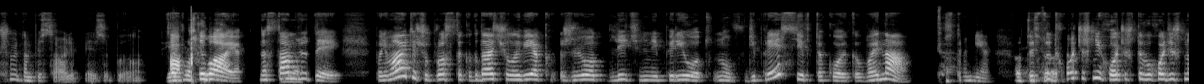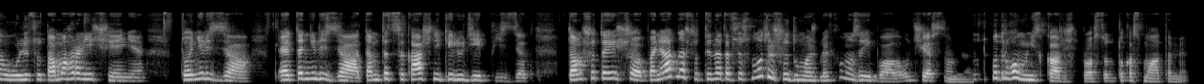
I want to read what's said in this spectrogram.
Что мы там писали, я забыла. Я а, просто- впливає на стан Да. людей. Понимаете, что просто когда человек живет длительный период, ну, в депрессии в такой, как война в стране, то есть тут хочешь не хочешь, ты выходишь на улицу, там ограничения, то нельзя, это нельзя, там ТЦКшники людей пиздят, там что-то еще. Понятно, что ты на это все смотришь и думаешь, блядь, ну заебало, вот честно. Да. Ну, ты по-другому не скажешь просто, ну, только с матами.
